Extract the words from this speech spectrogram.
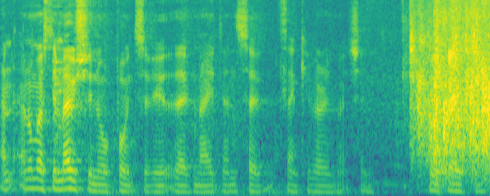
and, and, almost emotional points of view that they've made, and so thank you very much. And.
